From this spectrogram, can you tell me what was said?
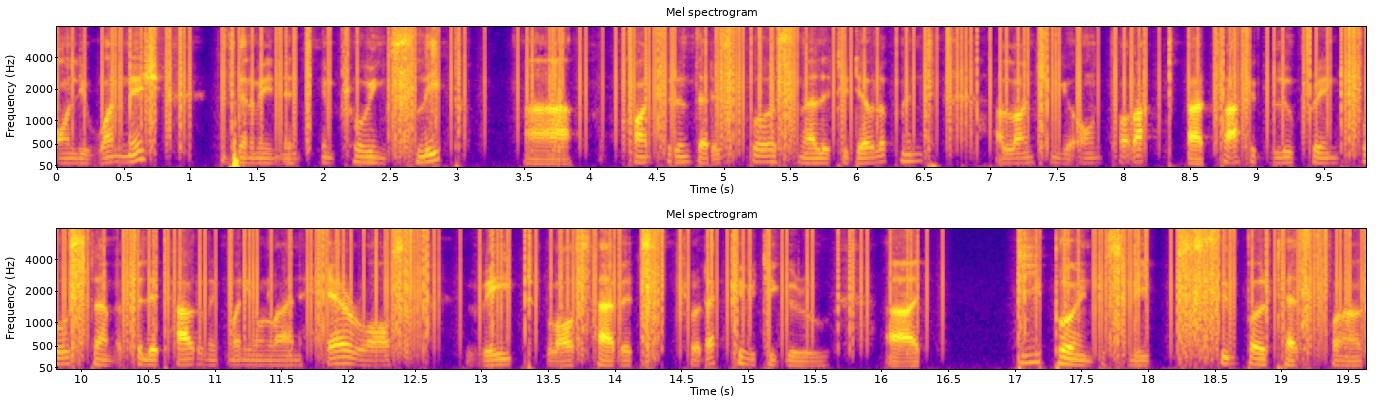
only one niche it's going to be in improving sleep, uh, confidence, that is personality development, uh, launching your own product, uh, traffic blueprint, first-time affiliate, how to make money online, hair loss, weight loss habits, productivity guru, uh, deeper into sleep, simple test funnels,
